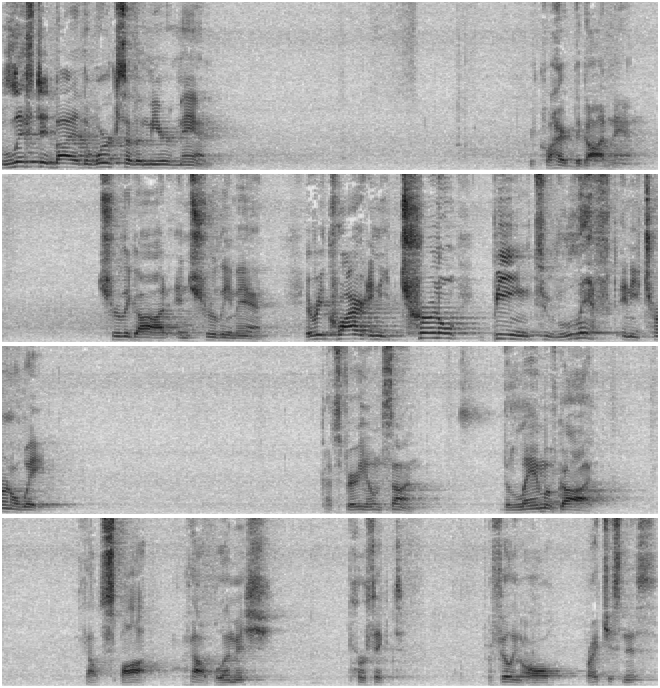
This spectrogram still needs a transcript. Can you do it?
lifted by the works of a mere man. required the God man, truly God and truly man. It required an eternal being to lift an eternal weight. God's very own Son, the Lamb of God, without spot, without blemish, perfect, fulfilling all righteousness.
